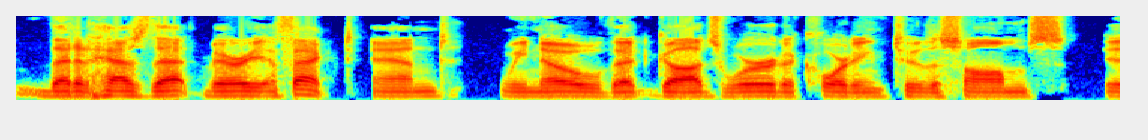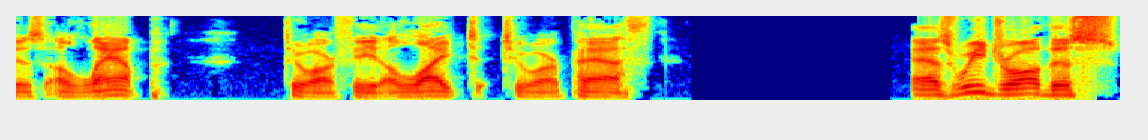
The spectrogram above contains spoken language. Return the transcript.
that it has that very effect. And we know that God's word, according to the Psalms, is a lamp to our feet, a light to our path. As we draw this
